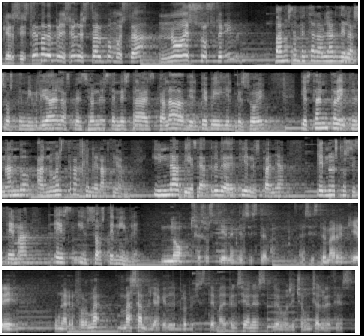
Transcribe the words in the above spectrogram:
que el sistema de pensiones tal como está no es sostenible. Vamos a empezar a hablar de la sostenibilidad de las pensiones en esta escalada del PP y el PSOE que están traicionando a nuestra generación. Y nadie se atreve a decir en España que nuestro sistema es insostenible. No se sostiene el sistema. El sistema requiere una reforma más amplia que el propio sistema de pensiones, lo hemos dicho muchas veces,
